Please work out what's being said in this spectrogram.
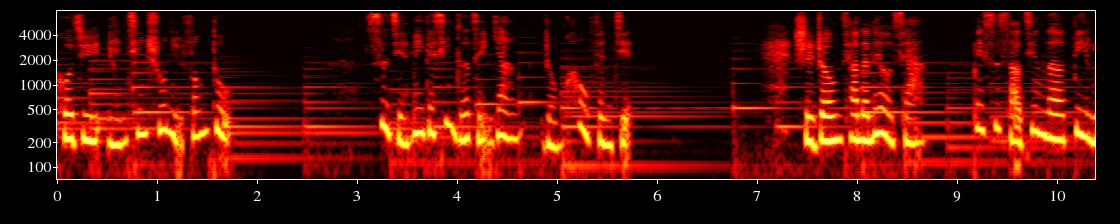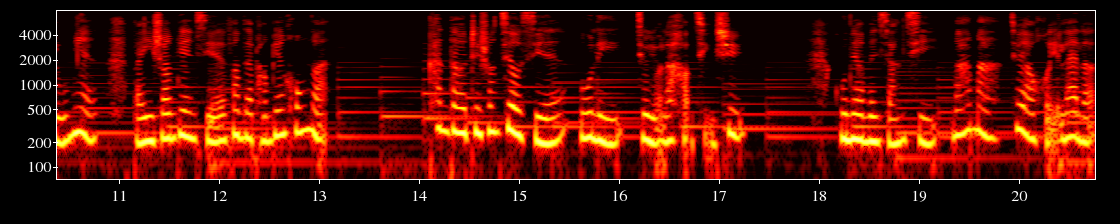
颇具年轻淑女风度。四姐妹的性格怎样，容后分解。时钟敲了六下，贝斯扫净了壁炉面，把一双便鞋放在旁边烘暖。看到这双旧鞋，屋里就有了好情绪。姑娘们想起妈妈就要回来了，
